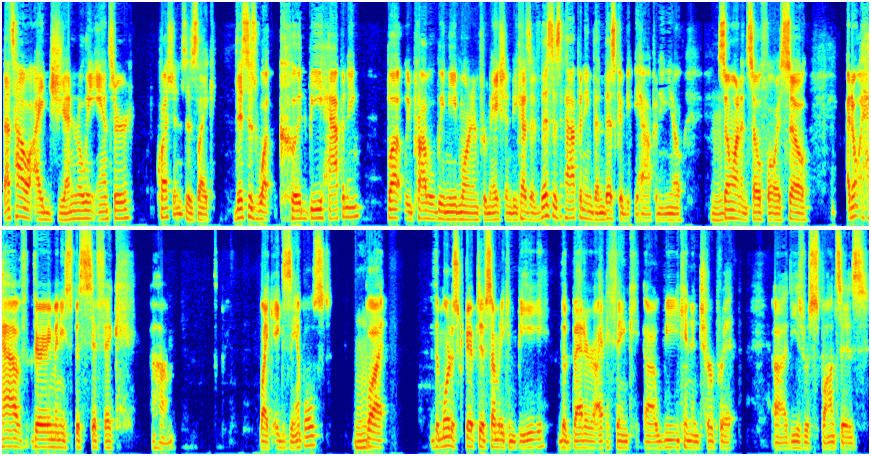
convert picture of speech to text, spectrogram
that's how i generally answer questions is like this is what could be happening but we probably need more information because if this is happening then this could be happening you know mm-hmm. so on and so forth so i don't have very many specific um, like examples mm-hmm. but the more descriptive somebody can be the better i think uh, we can interpret uh, these responses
